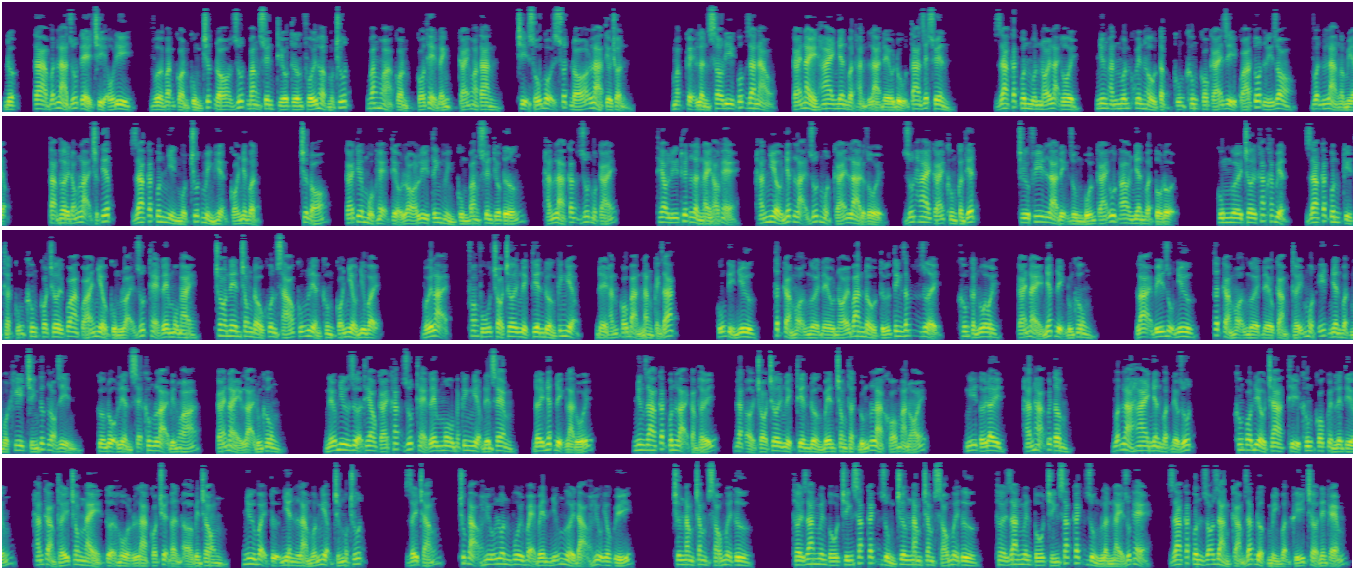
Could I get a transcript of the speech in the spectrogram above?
Được, ta vẫn là rút để chỉ ấu đi, vừa vặn còn cùng trước đó rút băng xuyên thiếu tướng phối hợp một chút, băng hỏa còn có thể đánh cái hòa tan trị số bội suất đó là tiêu chuẩn. Mặc kệ lần sau đi quốc gia nào, cái này hai nhân vật hẳn là đều đủ ta giết xuyên. Ra các quân muốn nói lại thôi, nhưng hắn muốn khuyên hầu tập cũng không có cái gì quá tốt lý do, vẫn là ngầm miệng. Tạm thời đóng lại trực tiếp ra các quân nhìn một chút mình hiện có nhân vật. Trước đó cái kia một hệ tiểu lò ly tinh huỳnh cùng băng xuyên thiếu tướng, hắn là cắt rút một cái. Theo lý thuyết lần này áo thẻ, hắn nhiều nhất lại rút một cái là được rồi, rút hai cái không cần thiết. Trừ phi là định dùng bốn cái út ao nhân vật tổ đội. Cùng người chơi khác khác biệt, ra các quân kỳ thật cũng không có chơi qua quá nhiều cùng loại rút thẻ game mobile cho nên trong đầu khuôn sáo cũng liền không có nhiều như vậy. Với lại, phong phú trò chơi nghịch tiên đường kinh nghiệm, để hắn có bản năng cảnh giác. Cũng tỉ như, tất cả mọi người đều nói ban đầu tứ tinh rất rưỡi không cần nuôi, cái này nhất định đúng không? Lại ví dụ như tất cả mọi người đều cảm thấy một ít nhân vật một khi chính thức lọt dịn cường độ liền sẽ không lại biến hóa, cái này lại đúng không? Nếu như dựa theo cái khác rút thẻ demo kinh nghiệm đến xem, đây nhất định là đối. Nhưng ra các quân lại cảm thấy, đặt ở trò chơi nghịch thiên đường bên trong thật đúng là khó mà nói. Nghĩ tới đây, hắn hạ quyết tâm. Vẫn là hai nhân vật đều rút. Không có điều tra thì không có quyền lên tiếng, hắn cảm thấy trong này tựa hồ là có chuyện ẩn ở bên trong, như vậy tự nhiên là muốn nghiệm chứng một chút. Dây trắng, chúc đạo hữu luôn vui vẻ bên những người đạo hữu yêu quý. Chương năm trăm sáu mươi 564 thời gian nguyên tố chính xác cách dùng chương năm trăm sáu mươi 564 thời gian nguyên tố chính xác cách dùng lần này rút thẻ, ra các quân rõ ràng cảm giác được mình vận khí trở nên kém.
